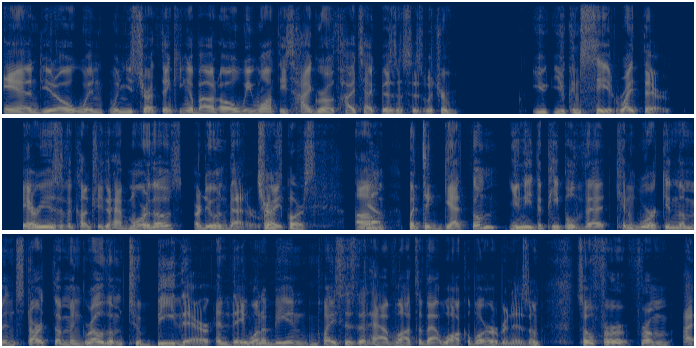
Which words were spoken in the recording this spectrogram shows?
And you know when when you start thinking about oh we want these high growth high tech businesses which are you you can see it right there. Areas of the country that have more of those are doing better, Sure, right? of course. Um, Yeah. But to get them, you need the people that can work in them and start them and grow them to be there, and they want to be in Mhm. places that have lots of that walkable urbanism. So, for from I,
